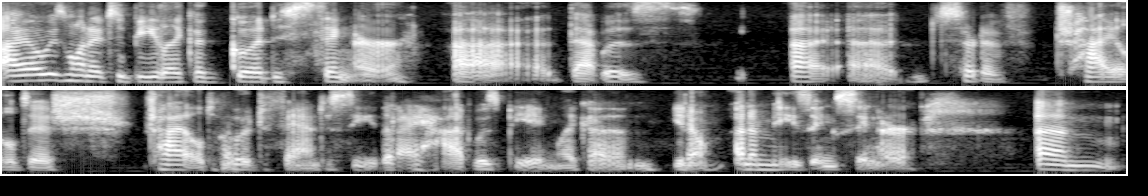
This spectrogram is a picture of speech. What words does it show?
I always wanted to be like a good singer. Uh, that was a, a sort of childish childhood fantasy that I had was being like a you know an amazing singer. Um,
